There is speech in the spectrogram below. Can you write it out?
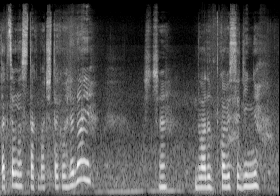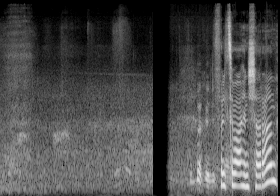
Так, це в нас так, бачите, як виглядає. Ще два додаткові сидіння. Volkswagen Charan.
